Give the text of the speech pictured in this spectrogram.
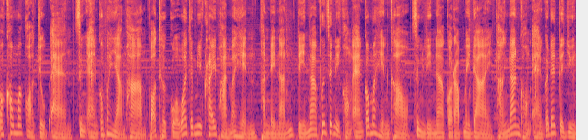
ก็เข้ามากอดจูบแอน ซึ่งแอนก็พยายามห้าม เพราะเธอกลัวว่าจะมีใครผ่านมาเห็นทันใดนั้นลีน่าเพื่อนสนิทของแอนก็มาเห็นเขาซึ่งลีน่าก็รับไม่ได้ ทางด้านของแอนก็ได้แต่ยืน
